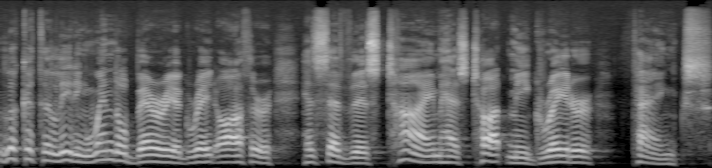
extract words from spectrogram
look at the leading. Wendell Berry, a great author, has said this Time has taught me greater thanks.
